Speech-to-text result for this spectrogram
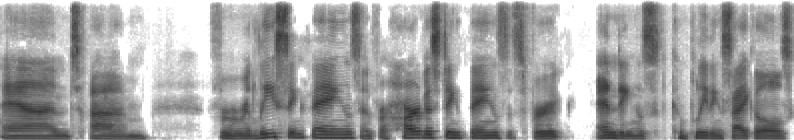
and um for releasing things and for harvesting things. It's for endings, completing cycles.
